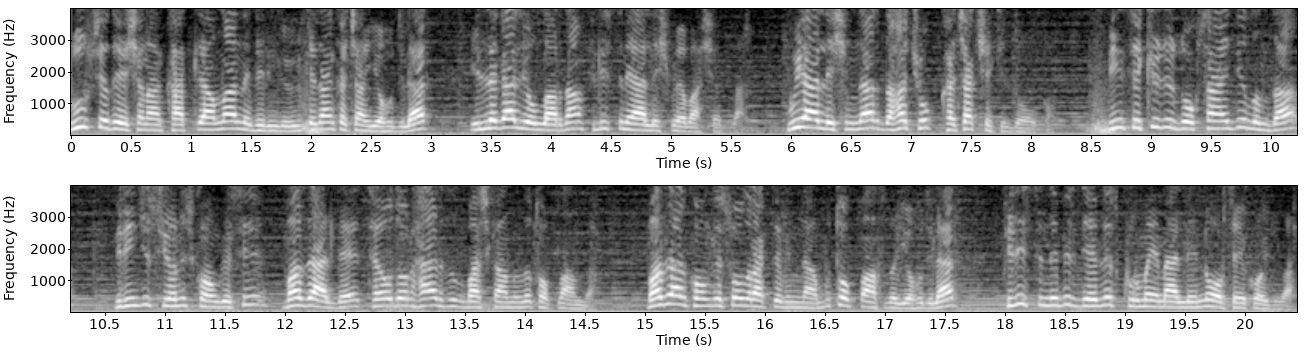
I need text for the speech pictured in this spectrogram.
Rusya'da yaşanan katliamlar nedeniyle ülkeden kaçan Yahudiler illegal yollardan Filistin'e yerleşmeye başladılar. Bu yerleşimler daha çok kaçak şekilde oldu. 1897 yılında 1. Siyonist Kongresi Bazel'de Theodor Herzl başkanlığında toplandı. Bazel Kongresi olarak da bilinen bu toplantıda Yahudiler Filistin'de bir devlet kurma emellerini ortaya koydular.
